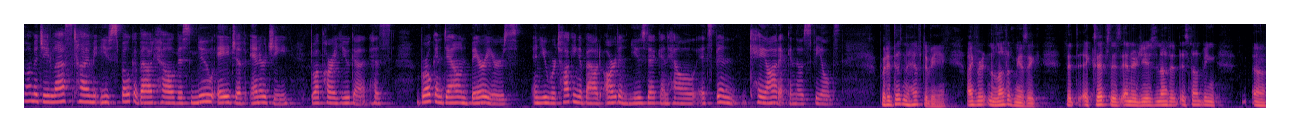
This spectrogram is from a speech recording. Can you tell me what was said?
Swamiji, last time you spoke about how this new age of energy, Dwapara Yuga, has broken down barriers, and you were talking about art and music and how it's been chaotic in those fields. But it doesn't have to be. I've written a lot of music that accepts this energy. It's not, it's not being uh,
